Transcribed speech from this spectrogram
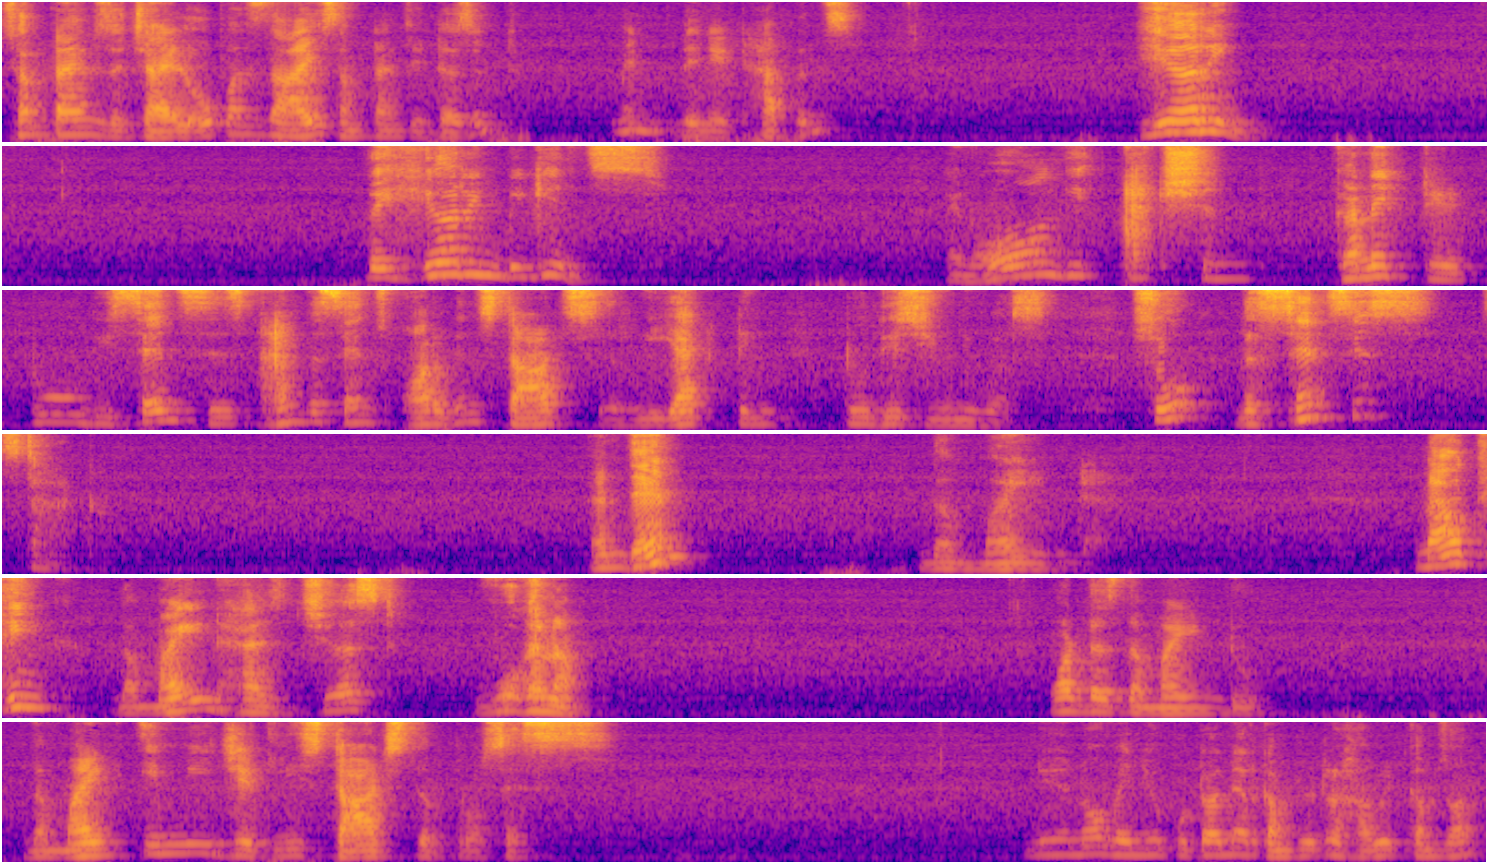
Sometimes the child opens the eye, sometimes it doesn't. I mean, then it happens. Hearing. The hearing begins. And all the action connected to the senses and the sense organ starts reacting to this universe. So the senses start. And then the mind now think the mind has just woken up. What does the mind do? The mind immediately starts the process. Do you know when you put on your computer how it comes on?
